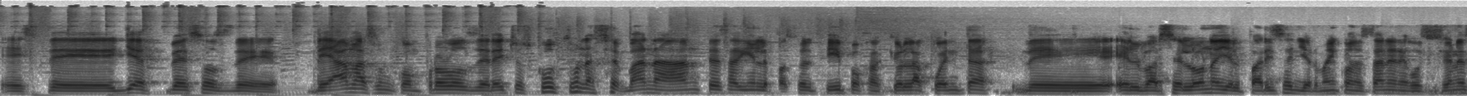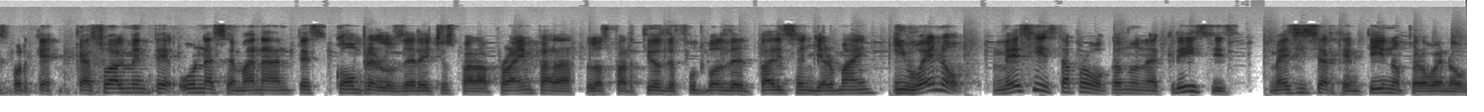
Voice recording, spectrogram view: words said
Este, Jeff Bezos de, de Amazon compró los derechos justo una semana antes. Alguien le pasó el tipo, hackeó la cuenta de el Barcelona y el Paris Saint Germain cuando están en negociaciones porque casualmente una semana antes compra los derechos para Prime, para los partidos de fútbol del Paris Saint Germain. Y bueno, Messi está provocando una crisis. Messi es argentino, pero bueno,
